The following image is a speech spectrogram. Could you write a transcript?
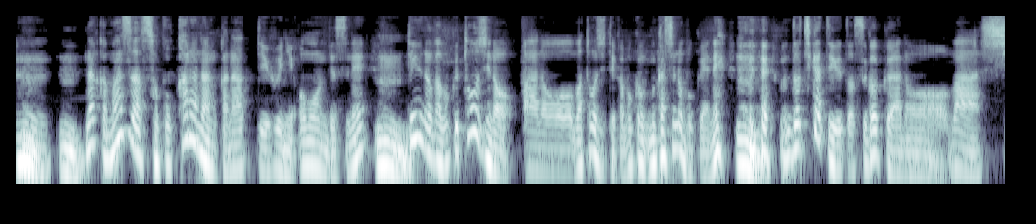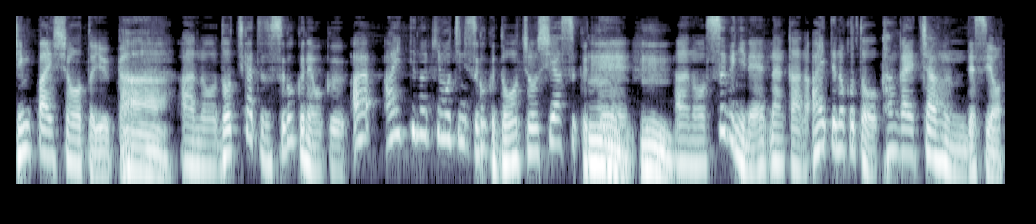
うんうん。なんかまずはそこからなんかなっていうふうに思うんですね。うん。っていうのが僕当時の、あの、まあ、当時っていうか僕昔の僕やね。うん。どっちかというとすごくあの、まあ、心配性というか、ああの、どっちかというとすごくね、僕、あ相手の気持ちにすごく同調しやすくあ。て、うん。あの、すぐにね、なんかあの、相手のことを考えちゃうんですよ。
